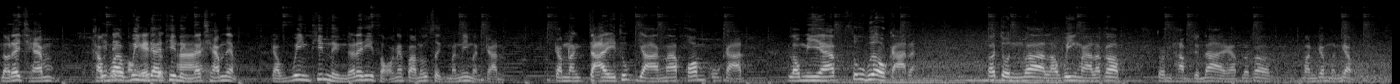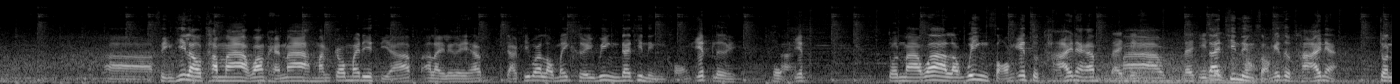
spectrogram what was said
เราได้แชมป์คำว่าวิ่งได้ที่หนึ่งและแชมป์เนี่ยกับวิ่งที่หนึ่งแล้วได้ที่สองในความรู้สึกมันไม่เหมือนกันกำลังใจทุกอย่างมาพร้อมโอกาส เรามีครับสู้เพื่อโอกาสอะก็จนว่าเราวิ่งมาแล้วก็ จนทำจนได้ครับ แล้วก็มันก็เหมือนกับอ่าสิ่งที่เราทำมาวางแผนมา มันก็ไม่ได้เสียอะไรเลยครับ จากที่ว่าเราไม่เคยวิ่งได้ที่หนึ่งของเอสเลย6เอสจนมาว่าเราวิ่ง2เอสสุดท้ายนะครับได้ที่มาได้ที่ได้ที่หนึ่งสองเอสสุดท้ายเนี่ย จน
